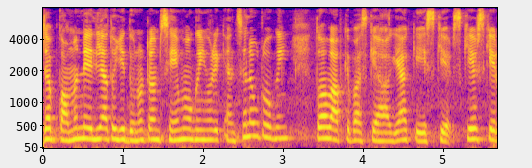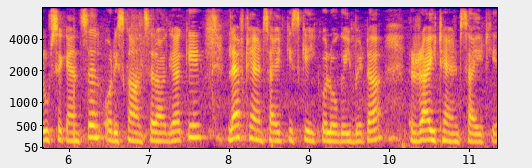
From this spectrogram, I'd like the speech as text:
जब कॉमन ले लिया तो ये दोनों टर्म सेम हो गई और ये कैंसिल आउट हो गई। तो अब आपके पास क्या आ गया? K square square square root से कैंसिल और इसका आंसर आ गया कि लेफ़्ट हैंड साइड किसके इक्वल हो गई बेटा? राइट हैंड साइड के।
